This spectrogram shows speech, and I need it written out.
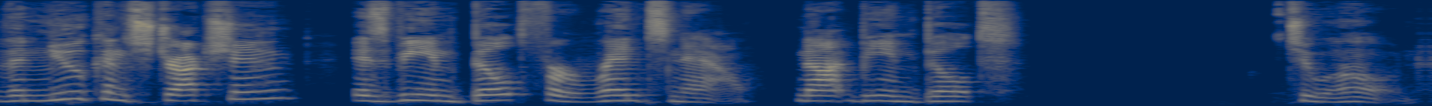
the new construction is being built for rent now, not being built to own.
